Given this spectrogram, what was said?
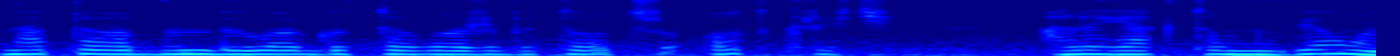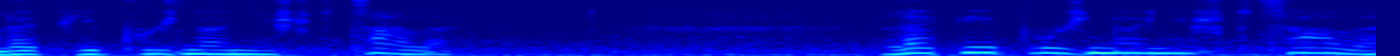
na to, abym była gotowa, żeby to od- odkryć. Ale jak to mówią, lepiej późno niż wcale. Lepiej późno niż wcale.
